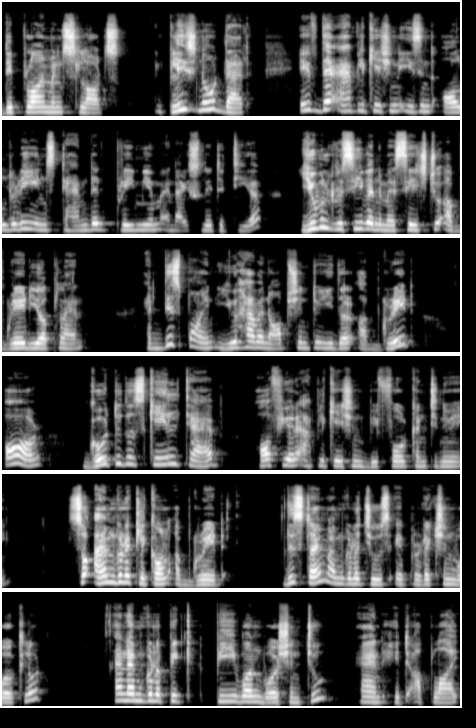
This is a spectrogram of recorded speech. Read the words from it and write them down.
deployment slots. Please note that if the application isn't already in standard premium and isolated tier, you will receive a message to upgrade your plan. At this point, you have an option to either upgrade or go to the scale tab of your application before continuing. So I'm going to click on upgrade. This time I'm going to choose a production workload and I'm going to pick P1 version 2 and hit apply.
